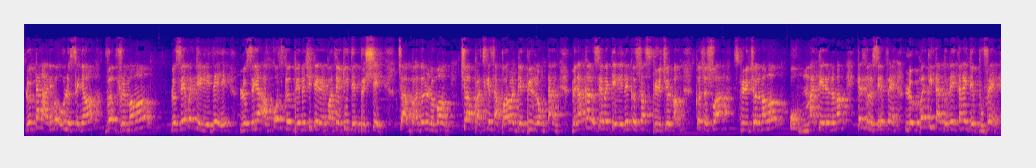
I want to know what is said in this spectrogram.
le temps arrive où le Seigneur veut vraiment le Seigneur va t'élever. Le Seigneur, à cause que bien, tu t'es répandu de tous tes péchés, tu as abandonné le monde, tu as pratiqué sa parole depuis longtemps. Maintenant, quand le Seigneur va t'élever, que ce soit spirituellement, que ce soit spirituellement ou matériellement, qu'est-ce que le Seigneur fait? Le pain qu'il t'a donné quand il t'éprouvait,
